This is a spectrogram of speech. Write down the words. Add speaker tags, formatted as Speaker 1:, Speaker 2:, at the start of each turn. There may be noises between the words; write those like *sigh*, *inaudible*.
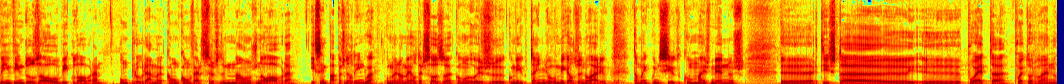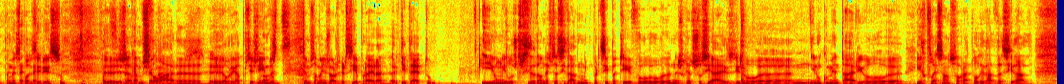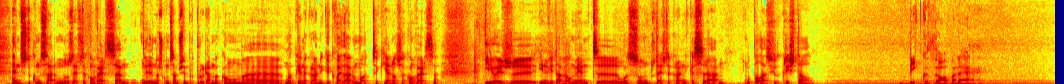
Speaker 1: Bem-vindos ao Bico de Obra, um programa com conversas de mãos na obra e sem papas na língua. O meu nome é Helder Souza, com, hoje comigo tenho o Miguel Januário, também conhecido como Mais Menos, eh, artista, eh, eh, poeta, poeta urbano, também se pode dizer isso. *laughs* Eh, já vamos falar. obrigado por teres vindo. Temos também Jorge Garcia Pereira, arquiteto. E um ilustre cidadão desta cidade muito participativo nas redes sociais e no, eh, e no comentário eh, e reflexão sobre a atualidade da cidade. Antes de começarmos esta conversa, eh, nós começamos sempre o programa com uma, uma pequena crónica que vai dar o mote aqui à nossa conversa. E hoje, inevitavelmente, o assunto desta crónica será o Palácio de Cristal.
Speaker 2: Bico de Obra.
